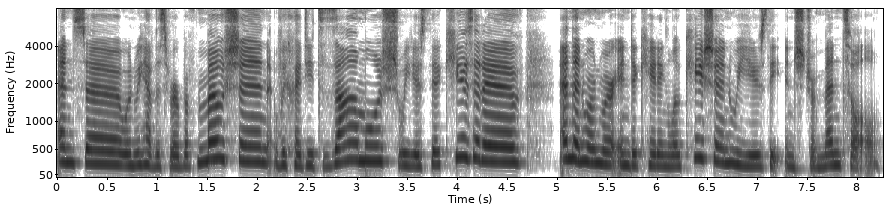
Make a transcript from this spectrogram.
And so when we have this verb of motion, выходить замуж, we use the accusative. And then when we're indicating location, we use the instrumental.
